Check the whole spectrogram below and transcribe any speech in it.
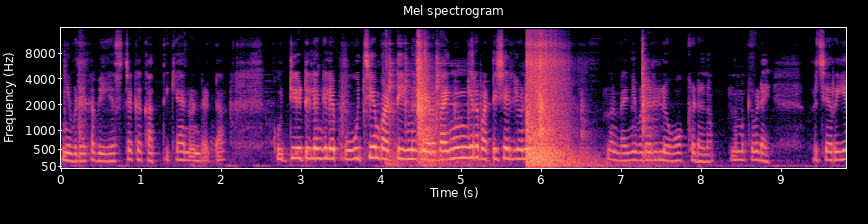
ഇനി ഇവിടെയൊക്കെ വേസ്റ്റൊക്കെ കത്തിക്കാനുണ്ട് കേട്ടോ കുറ്റിയിട്ടില്ലെങ്കിൽ പൂച്ചയും പട്ടി ഇങ്ങ് കയറും ഭയങ്കര പട്ടിശല്യമാണ് ഉണ്ട് ഇനി ഇവിടെ ഒരു ലോക്ക് ഇടണം. നമുക്കിവിടെ ഒരു ചെറിയ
